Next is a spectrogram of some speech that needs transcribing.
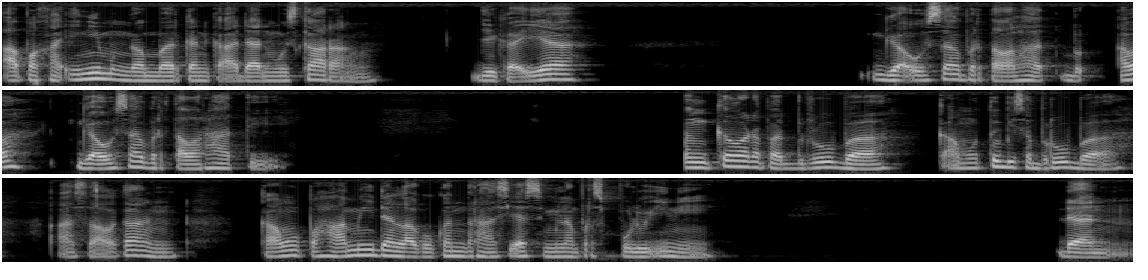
Apakah ini menggambarkan keadaanmu sekarang? Jika iya, gak usah bertawar hati, apa? Gak usah bertawar hati. Engkau dapat berubah, kamu tuh bisa berubah, asalkan kamu pahami dan lakukan rahasia 9 per 10 ini dan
